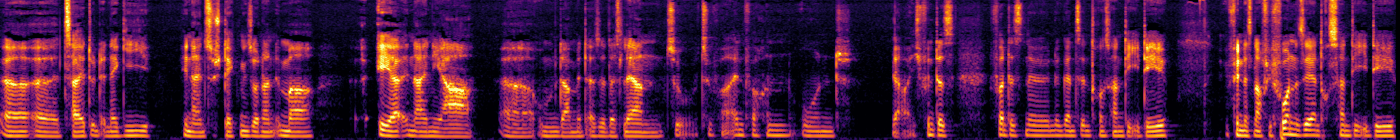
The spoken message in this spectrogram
äh, äh, Zeit und Energie hineinzustecken, sondern immer eher in ein Jahr, äh, um damit also das Lernen zu, zu vereinfachen. Und ja, ich finde das, fand das eine, eine ganz interessante Idee. Ich finde das nach wie vor eine sehr interessante Idee,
